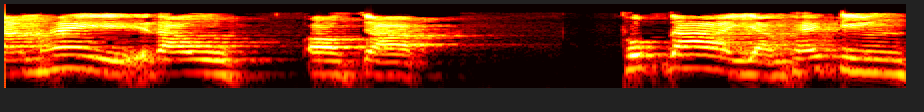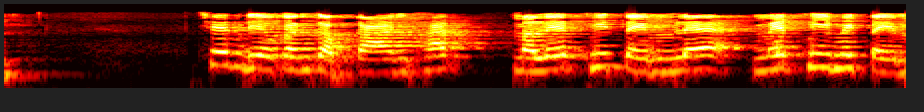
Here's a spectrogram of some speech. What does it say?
นำให้เราออกจากทุกข์ได้อย่างแท้จริง เช่นเดียวกันกับการคัดเมล็ดที่เต็มและเม็ดที่ไม่เต็ม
